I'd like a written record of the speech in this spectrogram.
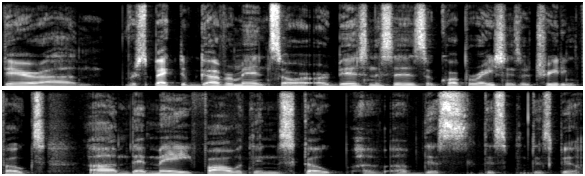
their um, respective governments or, or, businesses or corporations are treating folks um, that may fall within the scope of, of this this this bill.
